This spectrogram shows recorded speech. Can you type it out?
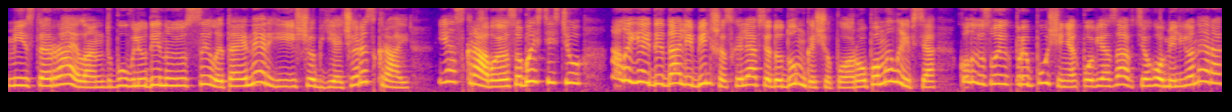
Містер Райланд був людиною сили та енергії, що б'є через край, яскравою особистістю, але я й дедалі більше схилявся до думки, що Пуаро помилився, коли у своїх припущеннях пов'язав цього мільйонера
